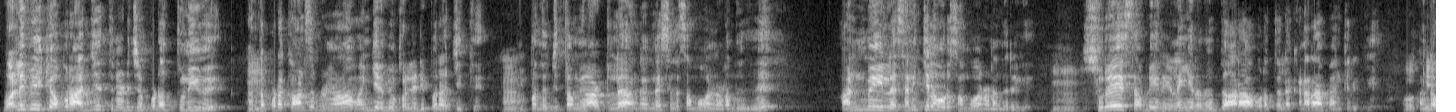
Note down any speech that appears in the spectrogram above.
வலிமைக்கு அப்புறம் அஜித் நடிச்ச படம் துணிவு. அந்த படம் கான்செப்ட் என்னன்னா வங்கியில போய் கொள்ளையடிப்பார் அஜித். இப்ப வச்சு தமிழ்நாட்டுல அங்கங்க சில சம்பவங்கள் நடந்தது. அண்மையில சனிக்கிழமை ஒரு சம்பவம் நடந்திருக்கு. சுரேஷ் அப்படிங்கிற இளைஞர் வந்து தாராபுரத்துல கனரா பேங்க் இருக்கு. அங்க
